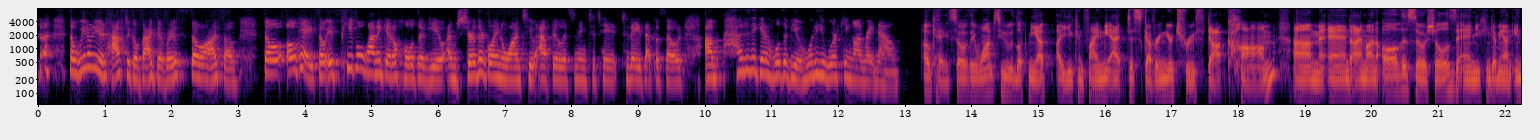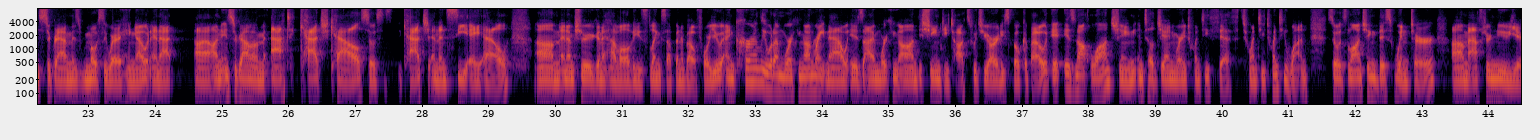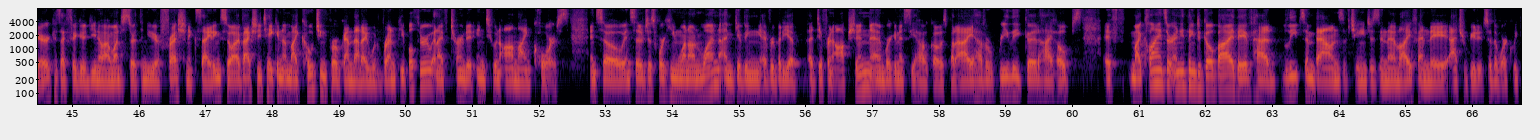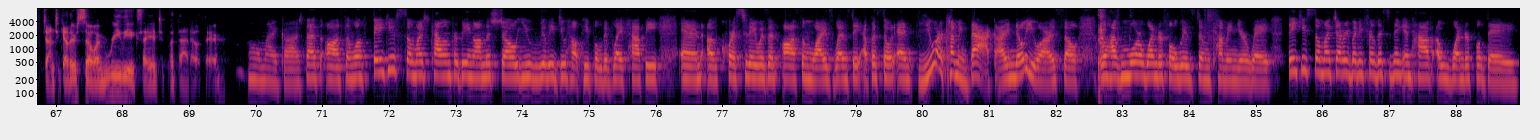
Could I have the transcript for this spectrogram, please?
So we don't even have to go back there but it's so awesome. So okay so if people want to get a hold of you i'm sure they're going to want to after listening to t- today's episode. Um, how do they get a hold of you and what are you working on right now Okay, so if they want to look me up, uh, you can find me at discoveringyourtruth.com. Um, and I'm on all the socials, and you can get me on Instagram, is mostly where I hang out, and at uh, on Instagram, I'm at Catch Cal, so catch and then C A L. Um, and I'm sure you're going to have all these links up and about for you. And currently, what I'm working on right now is I'm working on the Shame Detox, which you already spoke about. It is not launching until January 25th, 2021. So it's launching this winter um, after New Year because I figured, you know, I want to start the new year fresh and exciting. So I've actually taken my coaching program that I would run people through and I've turned it into an online course. And so instead of just working one on one, I'm giving everybody a, a different option and we're going to see how it goes. But I have a really good high hopes. If my clients are anything to go by, they've had leaps and bounds of changes in their life and they attribute it to the work we've done together. So I'm really excited to put that out there. Oh my gosh, that's awesome. Well, thank you so much, Callum, for being on the show. You really do help people live life happy. And of course, today was an awesome Wise Wednesday episode, and you are coming back. I know you are. So we'll have more wonderful wisdom coming your way. Thank you so much, everybody, for listening, and have a wonderful day.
